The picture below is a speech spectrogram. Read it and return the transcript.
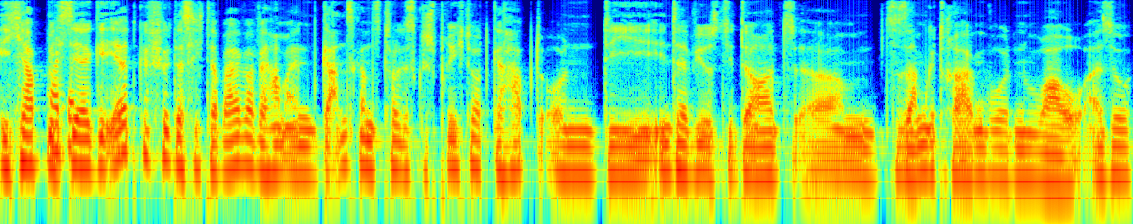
Ich habe mich sehr geehrt gefühlt, dass ich dabei war. Wir haben ein ganz, ganz tolles Gespräch dort gehabt und die Interviews, die dort ähm, zusammengetragen wurden, wow. Also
